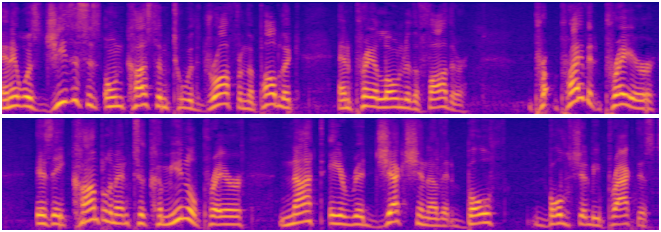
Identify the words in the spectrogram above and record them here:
And it was Jesus' own custom to withdraw from the public and pray alone to the Father. Pr- private prayer is a complement to communal prayer not a rejection of it. Both both should be practiced.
